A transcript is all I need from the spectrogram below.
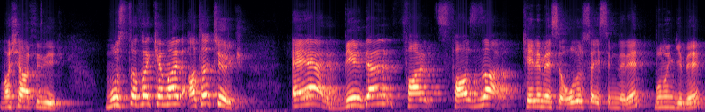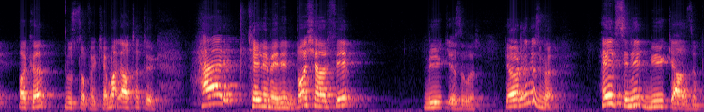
baş harfi büyük. Mustafa Kemal Atatürk eğer birden fazla kelimesi olursa isimlerin bunun gibi bakın Mustafa Kemal Atatürk. Her kelimenin baş harfi büyük yazılır. Gördünüz mü? Hepsini büyük yazdım.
